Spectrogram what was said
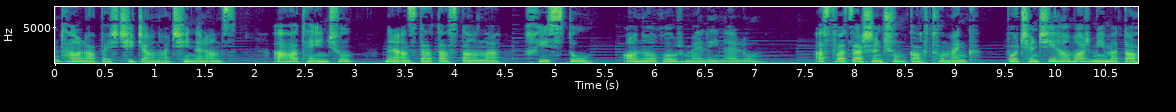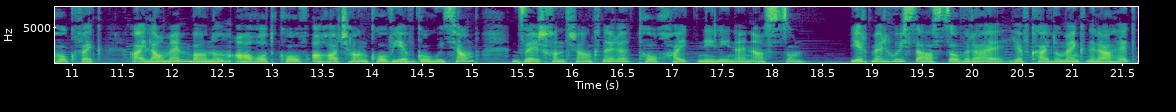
ընդհանրապես չի ճանաչի նրանց։ Ահա թե ինչու նրանց դատաստանը խիստ ու անողորմ է լինելու։ Աստվածաշնչում կարդում ենք. Ոչնչի համար մի մտահոգվեք, այլ ամեն բանում աղոթքով, աղաչանքով եւ գողությամբ ձեր խնդրանքները թող հայտնի լինեն Աստծուն։ Երբ մեր հույսը Աստծո վրա է եւ քայլում ենք նրա հետ,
